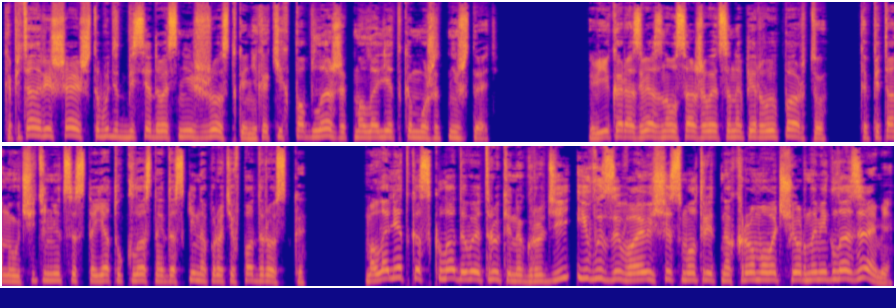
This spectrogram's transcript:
Капитан решает, что будет беседовать с ней жестко, никаких поблажек малолетка может не ждать. Вика развязно усаживается на первую парту. Капитан и учительница стоят у классной доски напротив подростка. Малолетка складывает руки на груди и вызывающе смотрит на Хромова черными глазами.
